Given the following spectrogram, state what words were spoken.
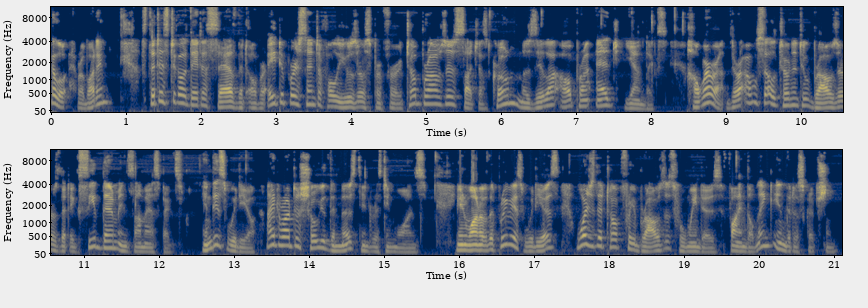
Hello everybody! Statistical data says that over 80% of all users prefer top browsers such as Chrome, Mozilla, Opera, Edge, Yandex. However, there are also alternative browsers that exceed them in some aspects. In this video, I try to show you the most interesting ones. In one of the previous videos, watch the top 3 browsers for Windows, find the link in the description.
